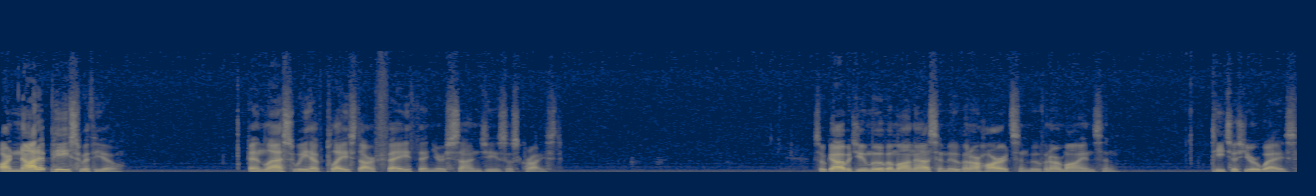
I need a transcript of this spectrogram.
are not at peace with you unless we have placed our faith in your Son, Jesus Christ. So, God, would you move among us and move in our hearts and move in our minds and teach us your ways?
